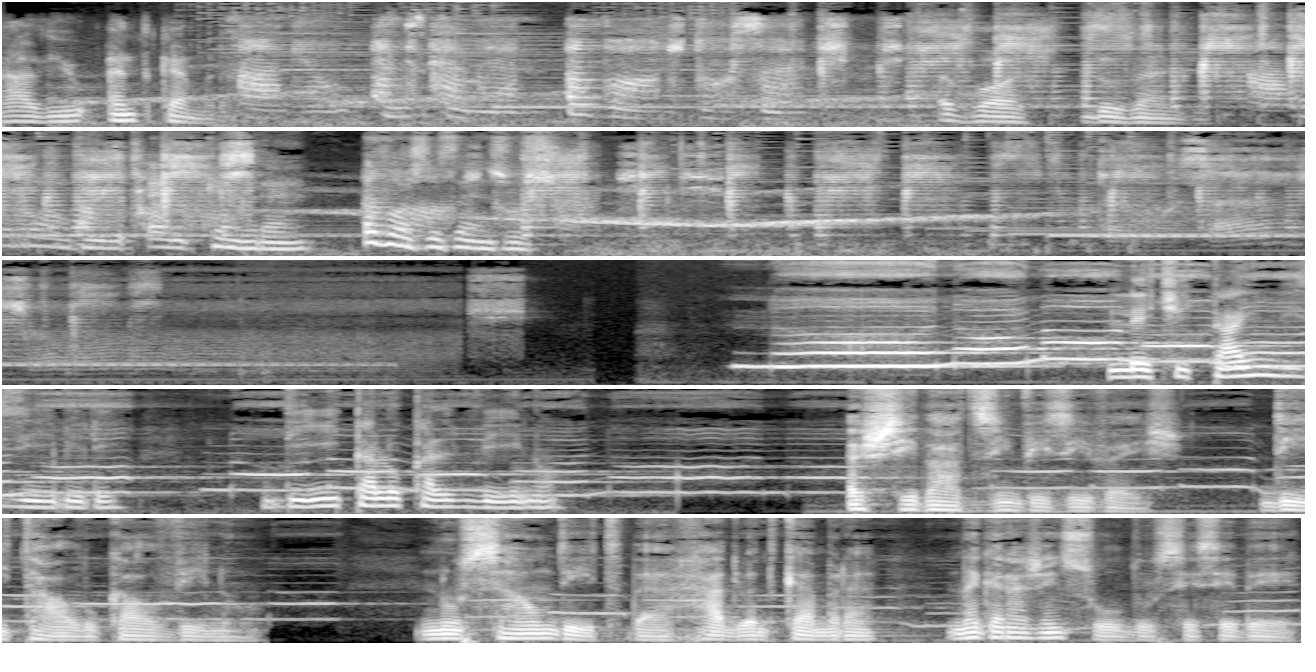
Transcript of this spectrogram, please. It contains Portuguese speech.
Rádio Antecâmara. Rádio Antecâmara, a voz dos anjos. A voz dos anjos. Rádio Antecâmara, a voz dos anjos. Le città invisibili di Italo Calvino. As Cidades Invisíveis, de Italo Calvino. No Soundit da Rádio Antecâmara, na garagem sul do CCB.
